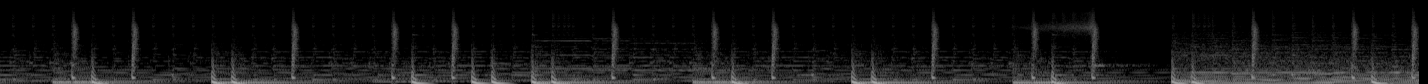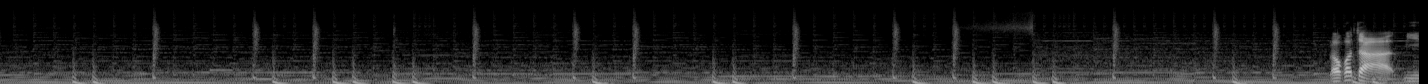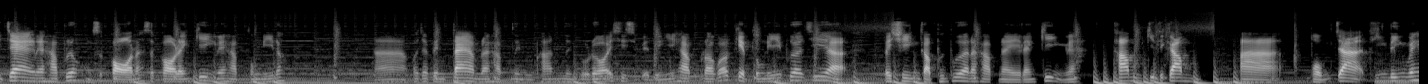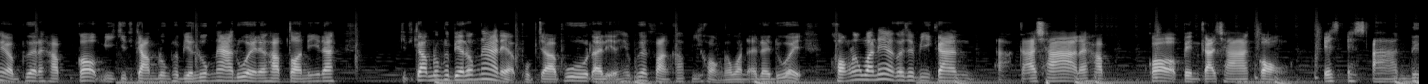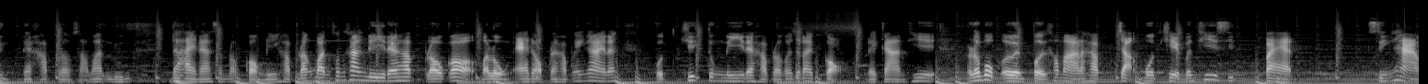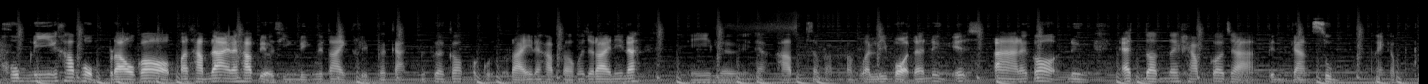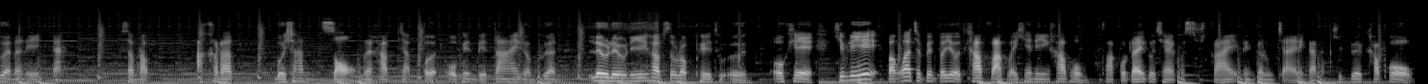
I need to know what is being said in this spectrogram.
เราก็จะมีแจ้งนะครับเรื่องของสกอร์นะสกอร์แรงกิ้งนะครับตรงนี้เนาะอ่าก็จะเป็นแต้มนะครับ 1,141 อย่างนี้ครับ เราก็เก็บตรงนี้เพื่อที่จะไปชิงกับเพื่อนๆนะครับในแรงกิ้งนะทำกิจกรรมอ่าผมจะทิ้งลิงก์ไว้ให้กับเพื่อนนะครับ ก็มีกิจกรรมลงทะเบียนล่วงหน้าด้วยนะครับ ตอนนี้นะกิจกรรมลงทะเบียนล่วงหน้าเนี่ยผมจะพูดรายละเอียดให้เพื่อนฟังครับมีของรางวัลอะไรด้วย ของรางวัลเนี่ยก็จะมีการอ่ากาชานะครับ ก็เป็นกาชากล่อง SSR 1นะครับเราสามารถลุ้นได้นะสำหรับกล่องนี้ครับรางวัลค่อนข้างดีนะครับ เราก็มาลง AirDrop นะครับง่ายๆนะกดคลิกตรงนี้นะครับ เราก็จะได้กล่องในการที่ระบบเอิร์นเปิดเข้ามานะครับ จะหมดเขตวันที่ 18สิงหาคมนี้ครับผมเราก็มาทำได้นะครับ เดี๋ยวทิ้งลิงก์ไว้ใต้คลิปประกาศเพื่อนๆก็ปรากฏไลค์นะครับ เราก็จะได้นี่นะ นี่เลยนะครับสำหรับรางวัลรีบอร์ดนะ1 HR แล้วก็1 a d d o n นะครับ ก็จะเป็นการสุ่มให้กับเพื่อนนั่นเองนะสำหรับอัคราเวอร์ชัน2 นะครับ จะเปิด Open Beta ให้กับเพื่อนเร็วๆนี้ครับสำหรับ Pay to Earn โอเค คลิปนี้หวังว่าจะเป็นประโยชน์ครับ ฝากไว้แค่นี้ครับผม ฝากกดไลค์ กดแชร์ กด subscribe เป็นกำลังใจในการทำคลิปด้วยครับผม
